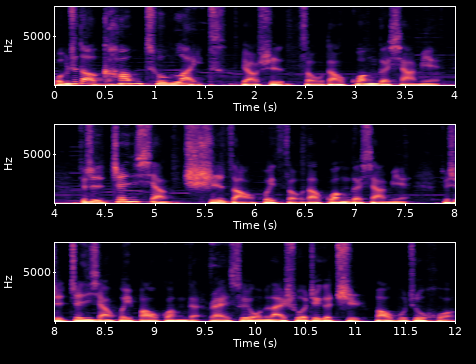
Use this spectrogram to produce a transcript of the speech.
我们知道 come to light 表示走到光的下面，就是真相迟早会走到光的下面，就是真相会曝光的，right？所以我们来说这个纸包不住火。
